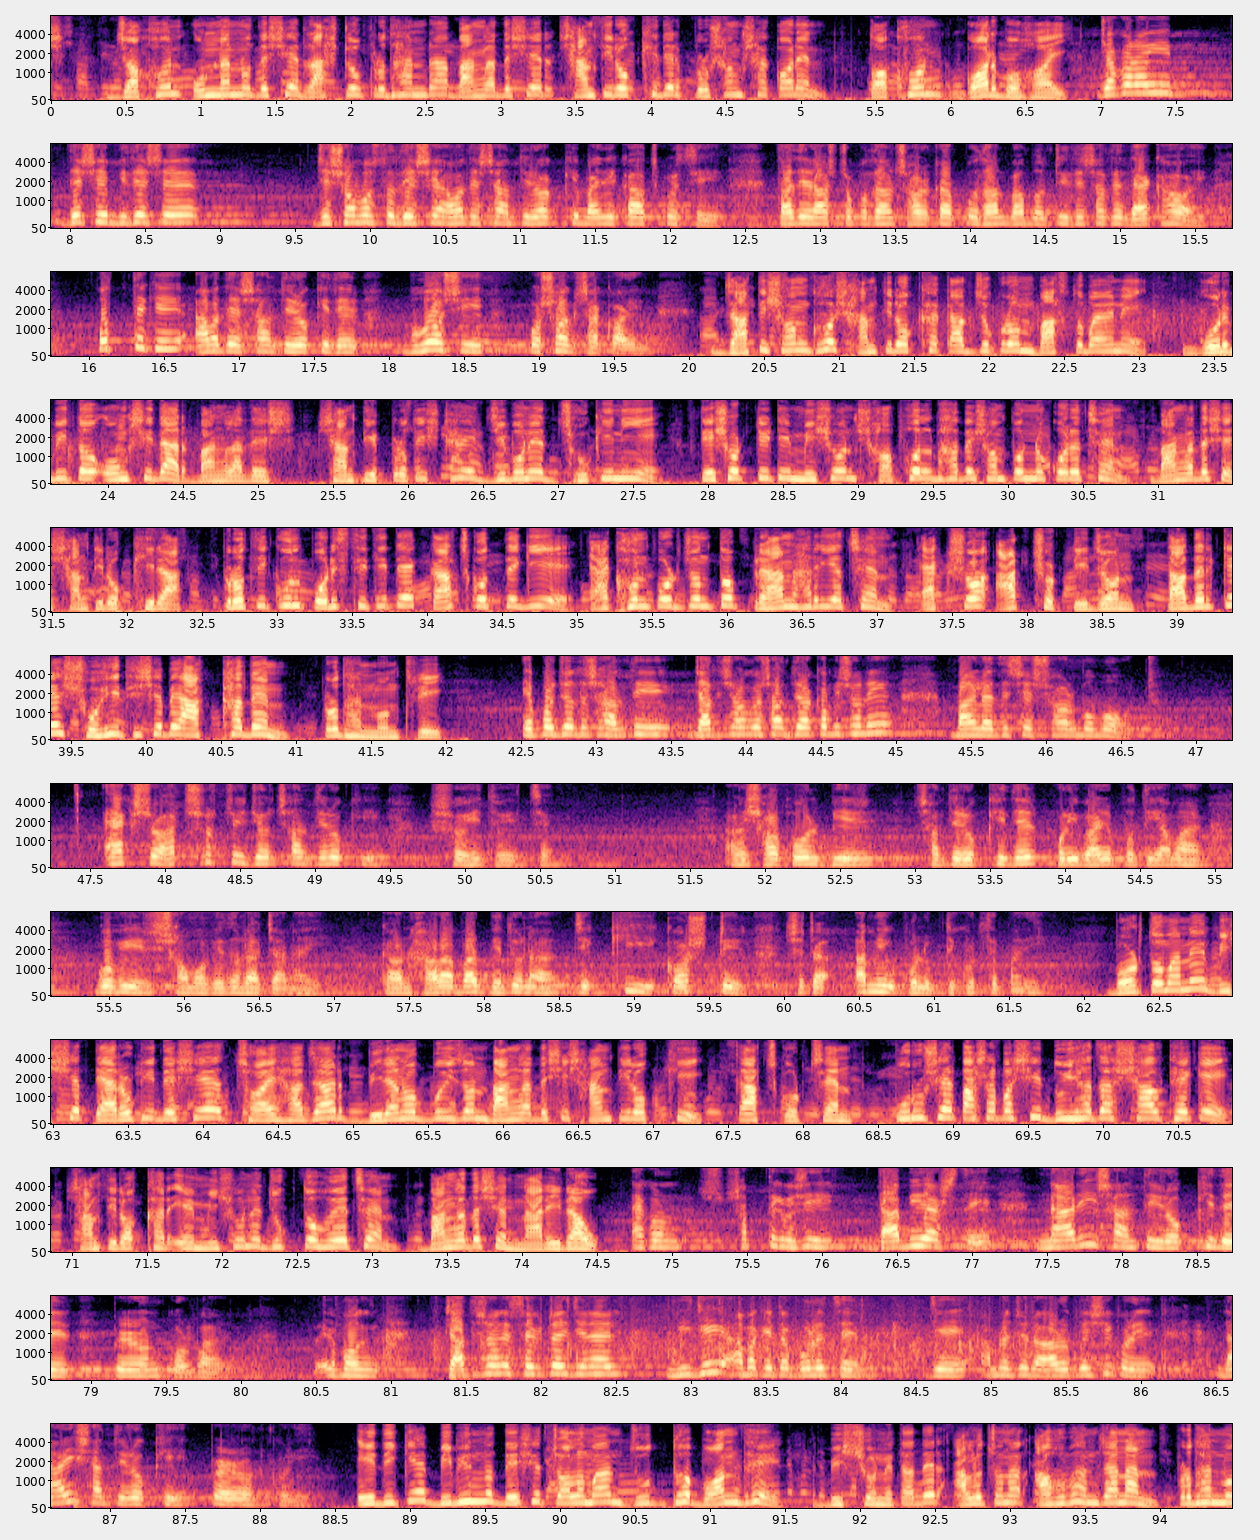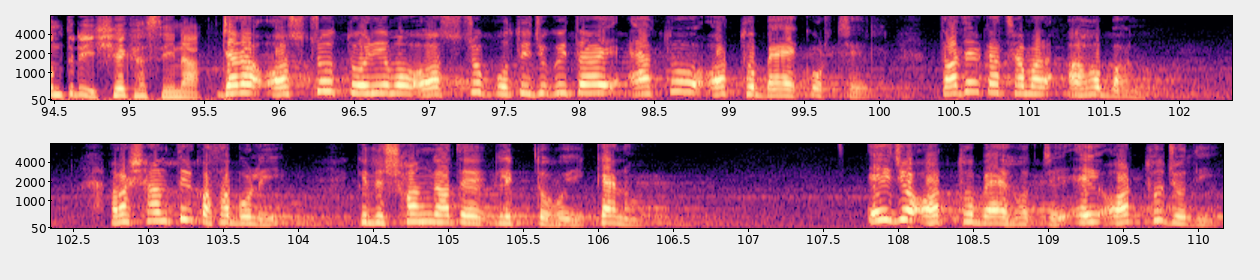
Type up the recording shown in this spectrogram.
যখন অন্যান্য দেশের রাষ্ট্রপ্রধানরা বাংলাদেশের শান্তিরক্ষীদের প্রশংসা করেন তখন গর্ব হয়। যখন আমি দেশে বিদেশে যে সমস্ত দেশে আমাদের শান্তিরক্ষী বাহিনী কাজ করছে, তাদের রাষ্ট্রপ্রধান, সরকার প্রধান বা মন্ত্রীদের সাথে দেখা হয় প্রত্যেকেই আমাদের শান্তিরক্ষীদের ভূয়সী প্রশংসা করেন। জাতিসংঘ শান্তিরক্ষা কার্যক্রম বাস্তবায়নে গর্বিত অংশীদার বাংলাদেশ। শান্তি প্রতিষ্ঠায় জীবনের ঝুঁকি নিয়ে তেষট্টিটি মিশন সফলভাবে সম্পন্ন করেছেন বাংলাদেশের শান্তিরক্ষীরা। প্রতিকূল পরিস্থিতিতে কাজ করতে গিয়ে এখন পর্যন্ত প্রাণ হারিয়েছেন একশো আটষট্টি জন। তাদেরকে শহীদ হিসেবে আখ্যা দেন প্রধানমন্ত্রী। এ পর্যন্ত শান্তি, জাতিসংঘ শান্তিরক্ষা মিশনে বাংলাদেশের সর্বমোট একশো আটষট্টি জন শান্তিরক্ষী শহীদ হয়েছেন। আমি সকল বীর শান্তিরক্ষীদের, পরিবারের প্রতি আমার গভীর সমবেদনা জানাই। কারণ হারাবার বেদনা যে কি কষ্টের, সেটা আমি উপলব্ধি করতে পারি। বর্তমানে বিশ্বের তেরোটি দেশে ছয় হাজার বিরানব্বই জন বাংলাদেশি শান্তিরক্ষী কাজ করছেন। পুরুষের পাশাপাশি দুই হাজার সাল থেকে শান্তিরক্ষার এ মিশনে যুক্ত হয়েছেন বাংলাদেশের নারীরাও। এখন সবথেকে বেশি দাবি আসছে নারী শান্তিরক্ষীদের প্রেরণ করবার। এবং জাতিসংঘের সেক্রেটারি জেনারেল নিজেই আমাকে এটা বলেছেন যে আমরা যেন আরও বেশি করে নারী শান্তিরক্ষী প্রেরণ করি। এদিকে বিভিন্ন দেশে চলমান যুদ্ধ বন্ধে বিশ্ব নেতাদের আলোচনার আহ্বান জানান প্রধানমন্ত্রী শেখ হাসিনা। যারা অস্ত্র তৈরি এবং অস্ত্র প্রতিযোগিতায় এত অর্থ ব্যয় করছে, তাদের কাছে আমার আহ্বান। আমার শান্তির কথা বলি, কিন্তু সংঘাতে লিপ্ত হই কেন? এই যে অর্থ ব্যয় হচ্ছে, এই অর্থ যদি,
